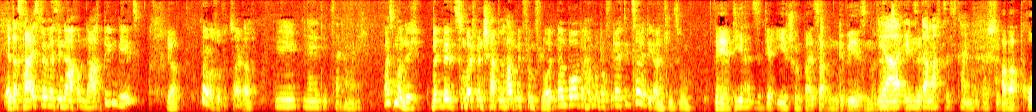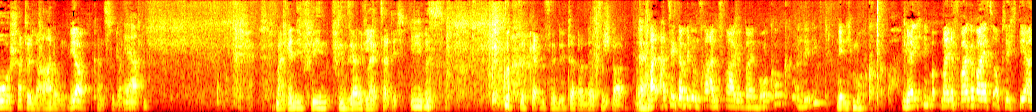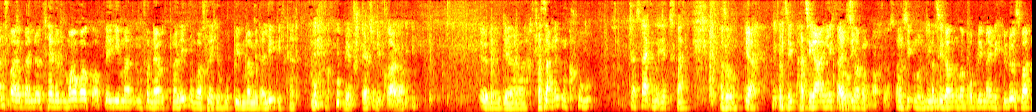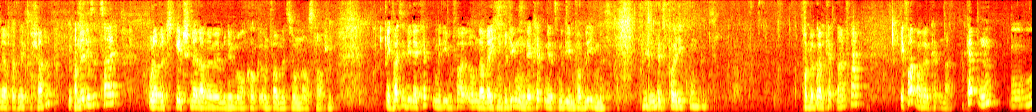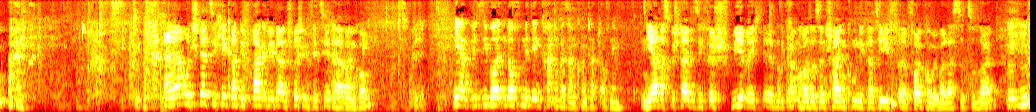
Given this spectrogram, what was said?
Ja, das heißt, wenn wir sie nach und nach biegen, geht's? ja. Ja, so viel Zeit hat. Hm, nee, die Zeit haben wir nicht. Weiß man nicht. Wenn wir jetzt zum Beispiel einen Shuttle haben mit fünf Leuten an Bord, dann haben wir doch vielleicht die Zeit, die einzeln zu. Nee, die sind ja eh schon beisammen gewesen. Ja, eben, da macht es jetzt keinen Unterschied. Aber pro Shuttle-Ladung Ja. kannst du dann. Ja, Ich meine, wenn die fliehen, fliehen sie alle gleichzeitig. Mhm. Das macht ja keinen Sinn, hintereinander zu starten. Hat, hat sich damit unsere Anfrage bei Morcock erledigt? Nee, nicht Morcock. Ja, ich, meine Frage war jetzt, ob sich die Anfrage bei Lieutenant Morrock, ob wir jemanden von der Planetenoberfläche hochbeben, damit erledigt hat. Wem stellst du die Frage? Äh, der versammelten Crew. Das sagt nur ihr zwei. Also, ja, hat sich, hat sich ja eigentlich dann Äh, unser, noch, du hast und Sigmund, hat sich dann unser Problem eigentlich gelöst. Warten wir auf das nächste Shuttle? Haben wir diese Zeit? Oder wird, geht schneller, wenn wir mit dem Mokok Informationen austauschen? Ich weiß nicht, wie der Captain mit ihm, unter welchen Bedingungen der Captain jetzt mit ihm verblieben ist. Wir sind jetzt voll die Kumpels. Wollen wir beim Captain anfragen? Ich frage mal beim Captain an. Captain? äh, und stellt sich hier gerade die Frage, wie wir an frisch Infizierte herankommen. Ja, wir- Sie wollten doch mit den Krankenhäusern Kontakt aufnehmen. Ja, das gestaltet sich für schwierig. Ähm, Die Krankenhäuser sind entscheidend kommunikativ äh, vollkommen überlastet zu sein.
